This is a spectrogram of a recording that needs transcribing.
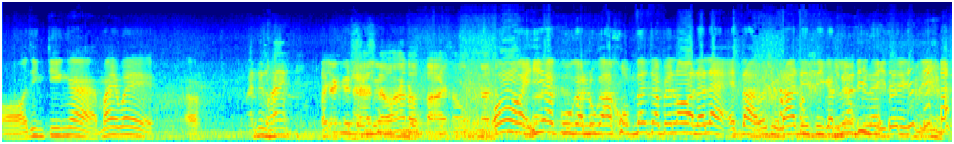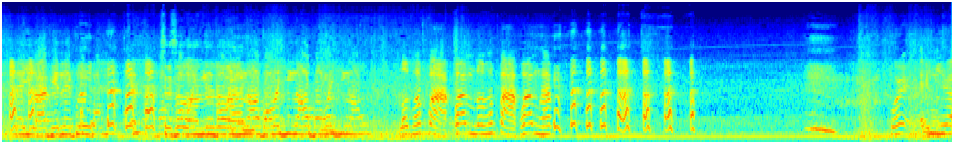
อ๋อจริง ๆ อะ ไม่เว้ยเอาอันหนึ่งให้แยกเงินเดือนแล้วให้เราตายเขาน่าจะโอ้ยเฮียกูกับลุงอาคมน่าจะไม่รอดแล้วแหละไอ้สารมาอยู่หน้าดีซีกันเรื่องที่เลยสีได้สีได้อยู่ร้านเพชรเลยเพื่อนสู้ๆยิงเอาบอกว่ายิงเอาบอกว่ายิงเอารถพระป่าคว่ำรถพระป่าคว่ำครับเฮ้ยไอ้เฮีย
